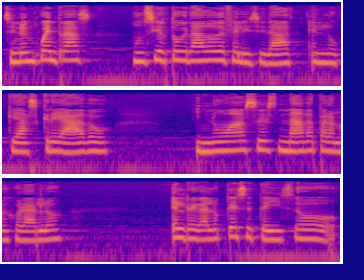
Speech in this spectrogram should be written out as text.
Si no encuentras un cierto grado de felicidad en lo que has creado y no haces nada para mejorarlo, el regalo que se te hizo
